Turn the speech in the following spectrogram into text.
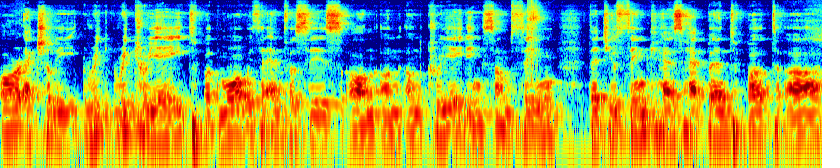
or actually re- recreate, but more with the emphasis on, on, on creating something that you think has happened, but uh,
